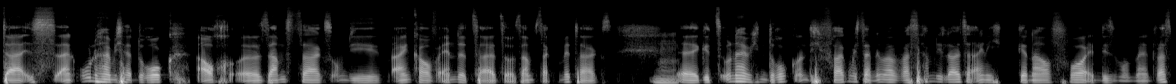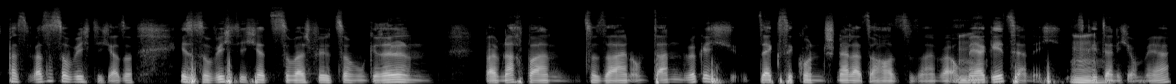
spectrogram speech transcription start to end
da ist ein unheimlicher Druck, auch äh, samstags um die Einkauf-Endezeit, so Samstagmittags, mhm. äh, gibt es unheimlichen Druck und ich frage mich dann immer, was haben die Leute eigentlich genau vor in diesem Moment? Was, pass was ist so wichtig? Also ist es so wichtig, jetzt zum Beispiel zum Grillen beim Nachbarn zu sein, um dann wirklich sechs Sekunden schneller zu Hause zu sein, weil um mhm. mehr geht's ja nicht. Es geht hm. ja nicht um mehr.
